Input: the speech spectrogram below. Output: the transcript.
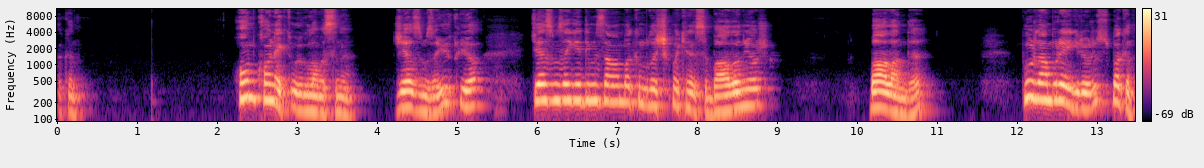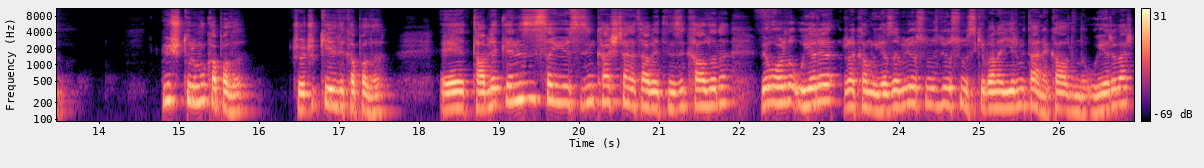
bakın Home Connect uygulamasını cihazımıza yüklüyor. Cihazımıza girdiğimiz zaman bakın bulaşık makinesi bağlanıyor. Bağlandı. Buradan buraya giriyoruz. Bakın. Güç durumu kapalı. Çocuk kilidi kapalı. E, tabletlerinizi sayıyor. Sizin kaç tane tabletinizin kaldığını ve orada uyarı rakamı yazabiliyorsunuz. Diyorsunuz ki bana 20 tane kaldığında uyarı ver.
